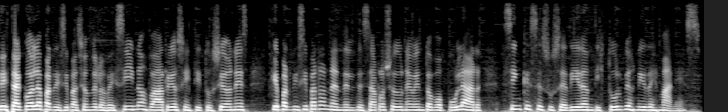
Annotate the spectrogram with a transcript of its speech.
Destacó la participación de los vecinos, barrios e instituciones que participaron en el desarrollo de un evento popular sin que se sucedieran disturbios ni desmanes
